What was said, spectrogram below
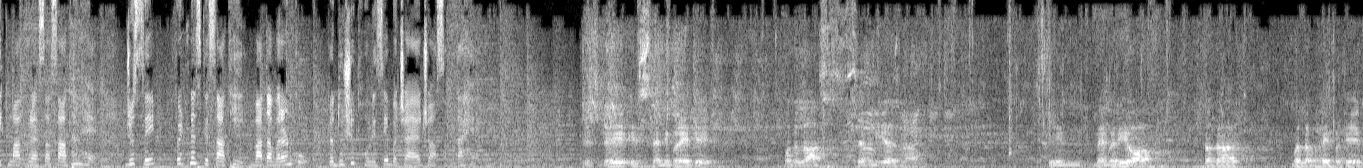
एकमात्र ऐसा साधन है जिससे फिटनेस के साथ ही वातावरण को प्रदूषित होने से बचाया जा सकता है This day is celebrated for the last seven years now in memory of Sardar Vallabhbhai Patel.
